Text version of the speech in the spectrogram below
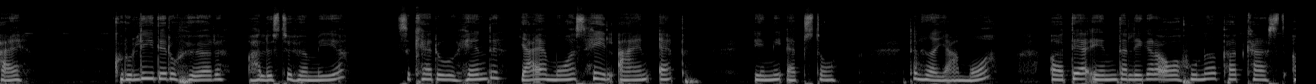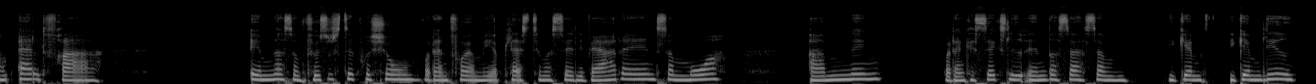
Hej. Kunne du lide det, du hørte, og har lyst til at høre mere, så kan du hente Jeg er Mors helt egen app inde i App Store. Den hedder Jeg er Mor, og derinde der ligger der over 100 podcast om alt fra emner som fødselsdepression, hvordan får jeg mere plads til mig selv i hverdagen som mor, amning, hvordan kan sexlivet ændre sig som igennem, igennem livet,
